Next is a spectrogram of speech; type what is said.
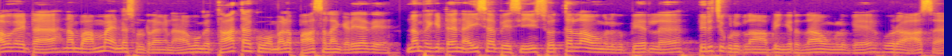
அவங்க கிட்ட நம்ம அம்மா என்ன சொல்றாங்கன்னா உங்க தாத்தாக்கு உன் மேல பாசம்லாம் கிடையாது. நம்ம கிட்ட நைஸாக பேசி சொத்தெல்லாம் அவங்களுக்கு பேர்ல பிரிச்சு கொடுக்கலாம் அப்படிங்கிறது தான் அவங்களுக்கு ஒரு ஆசை.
